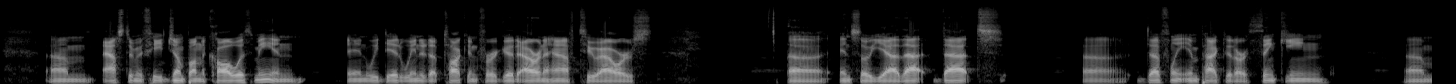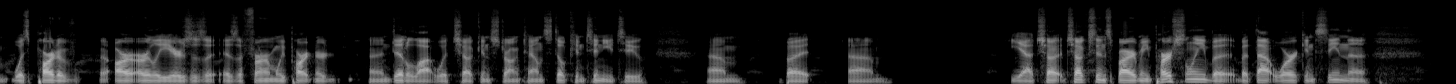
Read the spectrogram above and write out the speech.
um, asked him if he'd jump on the call with me, and and we did. We ended up talking for a good hour and a half, two hours. Uh, and so, yeah, that that uh, definitely impacted our thinking. Um, was part of our early years as a as a firm. We partnered and did a lot with Chuck and Strongtown. Still continue to, um, but um, yeah, Chuck, Chuck's inspired me personally. But but that work and seeing the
